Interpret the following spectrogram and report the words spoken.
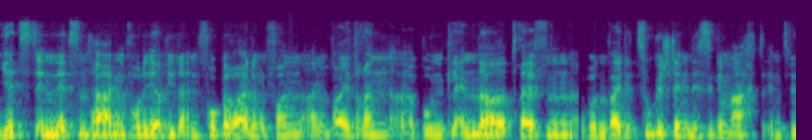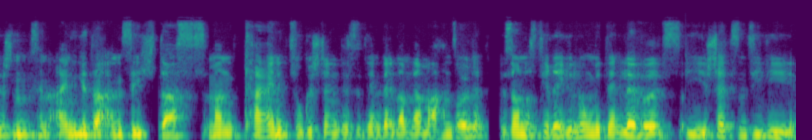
Jetzt in den letzten Tagen wurde ja wieder in Vorbereitung von einem weiteren äh, Bund-Länder-Treffen, wurden beide Zugeständnisse gemacht. Inzwischen sind einige der Ansicht, dass man keine Zugeständnisse den Ländern mehr machen sollte, besonders die Regelung mit den Levels. Wie schätzen Sie die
